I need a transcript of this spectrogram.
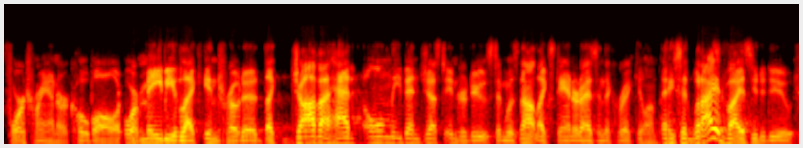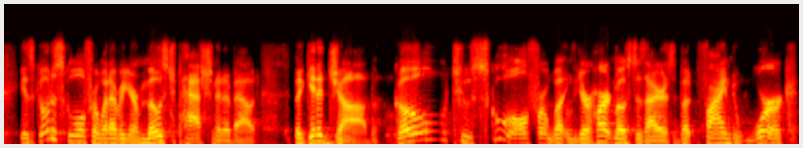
Fortran or COBOL, or maybe like intro to like Java had only been just introduced and was not like standardizing the curriculum. And he said, what I advise you to do is go to school for whatever you're most passionate about, but get a job. Go to school for what your heart most desires, but find work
